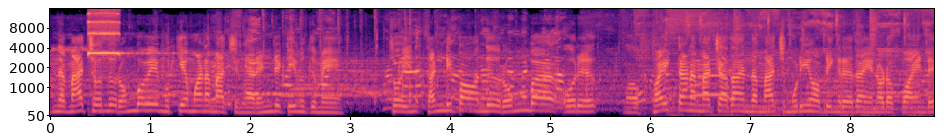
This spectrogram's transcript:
இந்த மேட்ச் வந்து ரொம்பவே முக்கியமான மேட்ச்சுங்க ரெண்டு டீமுக்குமே ஸோ கண்டிப்பாக வந்து ரொம்ப ஒரு ஃபைட்டான மேட்சாக தான் இந்த மேட்ச் முடியும் அப்படிங்கிறது தான் என்னோட பாயிண்ட்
